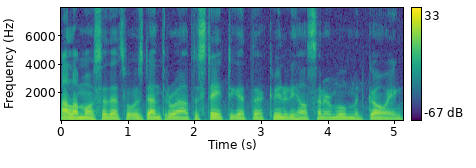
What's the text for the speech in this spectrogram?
Alamosa. That's what was done throughout the state to get the community health center movement going.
